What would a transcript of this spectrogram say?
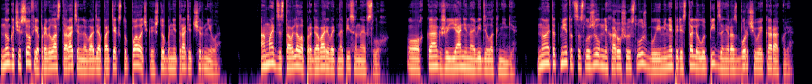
Много часов я провела старательно, водя по тексту палочкой, чтобы не тратить чернила. А мать заставляла проговаривать написанное вслух. Ох, как же я ненавидела книги. Но этот метод сослужил мне хорошую службу, и меня перестали лупить за неразборчивые каракули.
